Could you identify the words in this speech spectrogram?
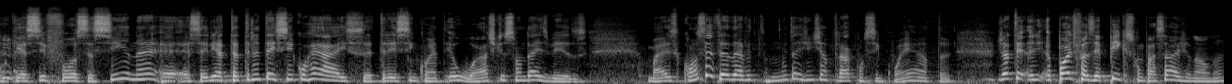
Porque se fosse assim, né? é- é- seria até 35 reais. É 3,50. Eu acho que são 10 vezes. Mas com certeza deve muita gente entrar com 50. Já tem- pode fazer Pix com passagem? Não, né?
